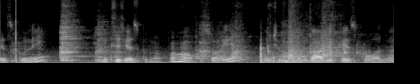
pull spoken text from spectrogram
వేసుకొని మిక్సీ చేసుకుందాం. సారీ కొంచెం మనం గార్లిక్ వేసుకోవాలి.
